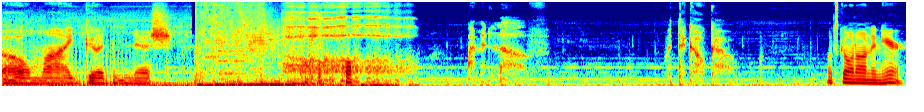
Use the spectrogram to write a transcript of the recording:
Oh my goodness. Oh, I'm in love with the cocoa. What's going on in here?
